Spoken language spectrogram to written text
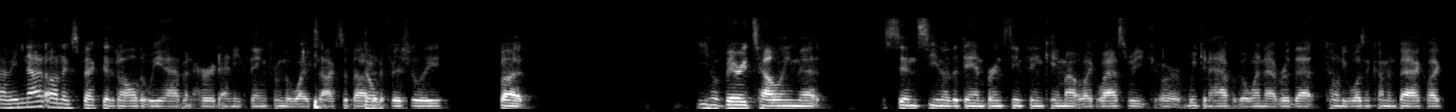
I mean, not unexpected at all that we haven't heard anything from the White Sox about Nope. it officially, but you know, very telling that since you know the Dan Bernstein thing came out like last week or week and a half ago, whenever that Tony wasn't coming back, like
